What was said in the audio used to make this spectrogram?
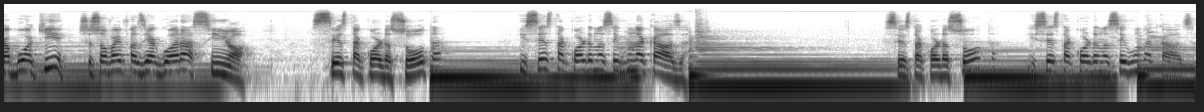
Acabou aqui, você só vai fazer agora assim, ó. Sexta corda solta e sexta corda na segunda casa. Sexta corda solta e sexta corda na segunda casa.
